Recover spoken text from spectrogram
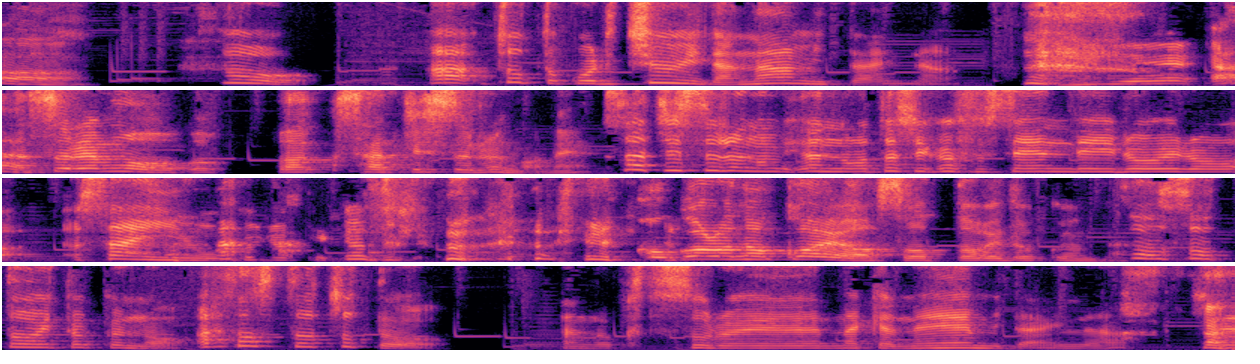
あ。そう。あ、ちょっとこれ注意だな、みたいな。えー、あ、それも察知するのね。察知するの、あの私が付箋でいろいろサインを送るって家族分かってる。心の声をそっと置いとくんだ。そう、そっと置いとくの。あ、そうするとちょっと、あの、靴揃えなきゃね、みたいな。ちょっ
